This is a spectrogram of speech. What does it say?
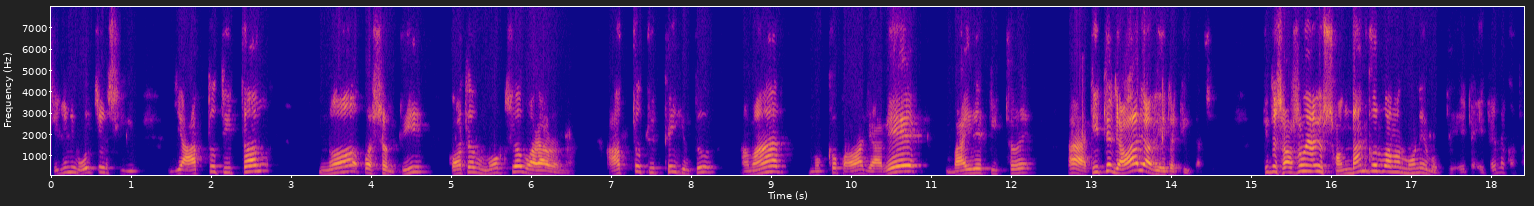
সেই জন্য বলছেন শিব যে আত্মতীর্থল ন পশন্তি কত মোক্ষ বরারণা। আত্মতীর্থেই কিন্তু আমার মোক্ষ পাওয়া যাবে বাইরে তীর্থে হ্যাঁ। তীর্থে যাওয়া যাবে, এটা ঠিক আছে। কিন্তু সবসময় আমি সন্ধান করব আমার মনের মধ্যে, এটা এটা না কথা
